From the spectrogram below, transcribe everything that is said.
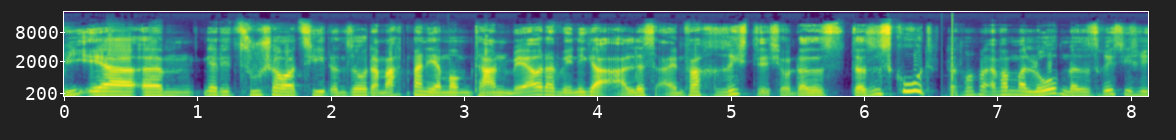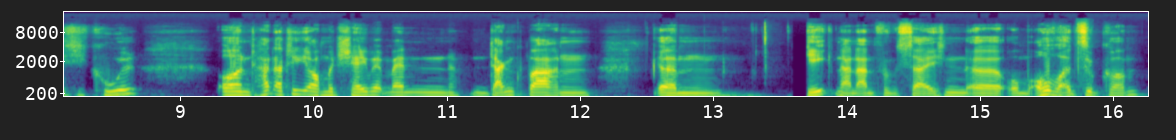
wie er ähm, ja, die Zuschauer zieht und so, da macht man ja momentan mehr oder weniger alles einfach richtig. Und das ist, das ist gut. Das muss man einfach mal loben. Das ist richtig, richtig cool. Und hat natürlich auch mit Shane McMahon einen dankbaren ähm, Gegner, in Anführungszeichen, äh, um over zu kommen.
